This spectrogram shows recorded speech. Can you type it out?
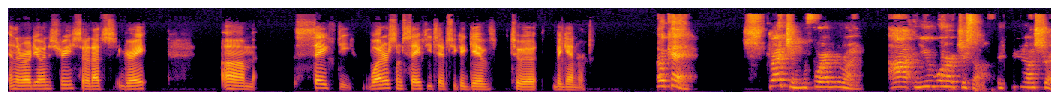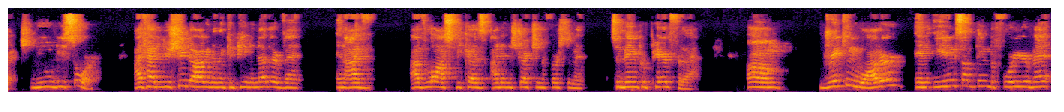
in the rodeo industry. So that's great. Um, safety. What are some safety tips you could give to a beginner? Okay, stretching before every run. Uh, you will hurt yourself if you do not stretch. You will be sore. I've had to do chute dogging and then compete in another event, and I've I've lost because I didn't stretch in the first event. So being prepared for that. Um, drinking water and eating something before your event.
